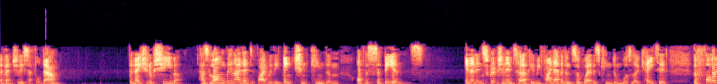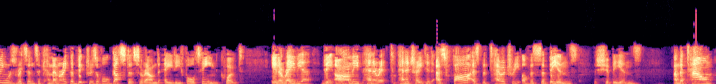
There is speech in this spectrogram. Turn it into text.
eventually settled down. The nation of Sheba has long been identified with the ancient kingdom of the Sabaeans. In an inscription in Turkey, we find evidence of where this kingdom was located. The following was written to commemorate the victories of Augustus around AD 14. Quote, in Arabia, the army penetrated as far as the territory of the Sabaeans, the Shabeans, and the town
